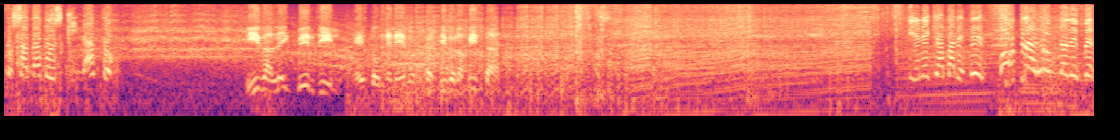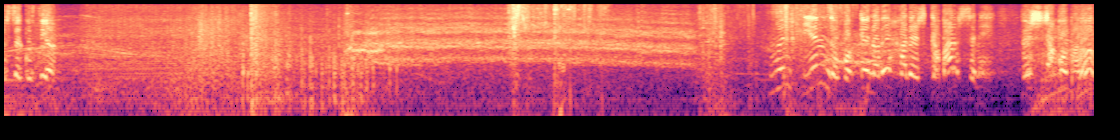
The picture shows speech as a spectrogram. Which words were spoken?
Nos ha dado esquinazo. Id a Lake Virgil, es donde le hemos perdido la pista. Tiene que aparecer otra ronda de persecución. Entiendo por qué no deja de escapárseme. Es agotador.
